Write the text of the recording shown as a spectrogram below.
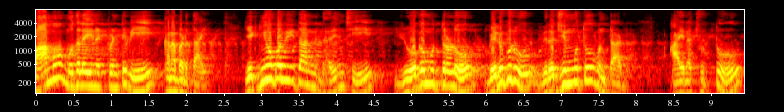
పాము మొదలైనటువంటివి కనబడతాయి. యజ్ఞోపవీతాన్ని ధరించి యోగముద్రలో వెలుగులు విరజిమ్ముతూ ఉంటాడు. ఆయన చుట్టూ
